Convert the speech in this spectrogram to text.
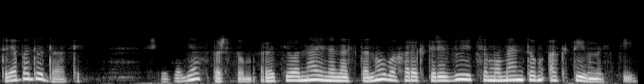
Треба додати, що за Ясперсом раціональна настанова характеризується моментом активності,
